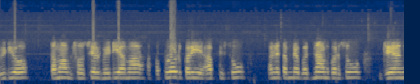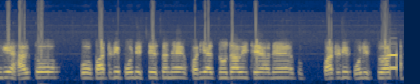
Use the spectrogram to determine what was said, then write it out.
વીડિયો તમામ સોશિયલ મીડિયામાં અપલોડ કરી આપીશું અને તમને બદનામ કરશું. જે અંગે હાલ તો પાટડી પોલીસ સ્ટેશને ફરિયાદ નોંધાવી છે અને પાટડી પોલીસ દ્વારા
